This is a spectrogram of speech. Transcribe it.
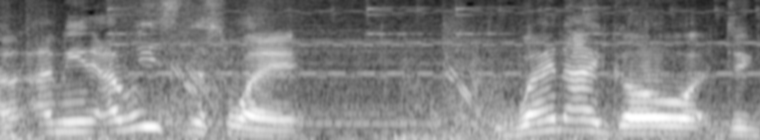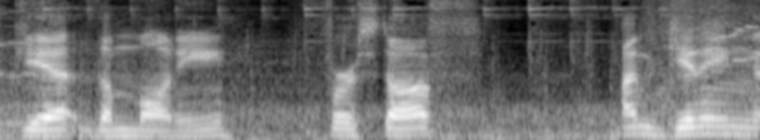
Uh, I mean, at least this way, when I go to get the money first off, I'm getting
